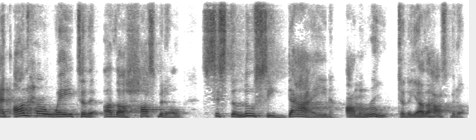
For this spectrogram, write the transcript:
And on her way to the other hospital, Sister Lucy died en route to the other hospital.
